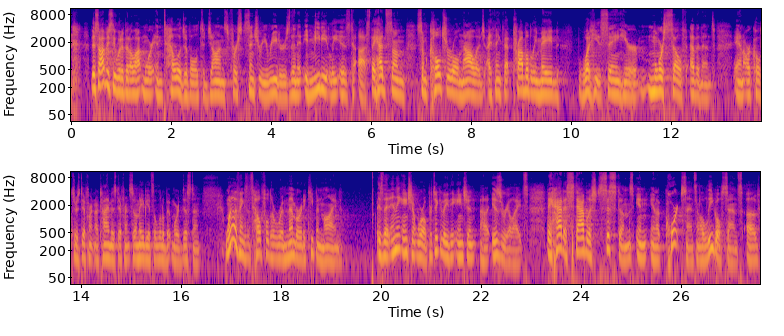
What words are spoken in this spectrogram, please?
this obviously would have been a lot more intelligible to John's first century readers than it immediately is to us. They had some, some cultural knowledge, I think, that probably made what he's saying here more self evident. And our culture is different and our time is different, so maybe it's a little bit more distant. One of the things that's helpful to remember, to keep in mind, is that in the ancient world, particularly the ancient uh, Israelites, they had established systems in, in a court sense, in a legal sense, of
